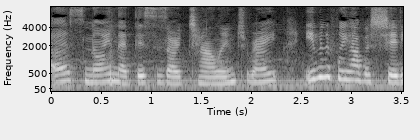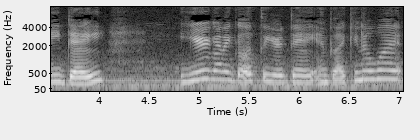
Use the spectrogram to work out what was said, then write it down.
us knowing that this is our challenge, right? Even if we have a shitty day, you're gonna go through your day and be like, you know what?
